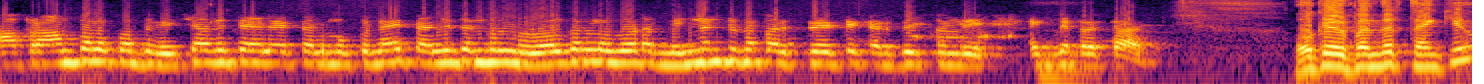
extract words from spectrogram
ఆ ప్రాంతంలో కొంత విషాదశాలు తలుముకున్నాయి తల్లిదండ్రులు రోజుల్లో కూడా మిన్నంటున్న పరిస్థితి కనిపిస్తుంది Yagna Prasad okay Upender thank you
